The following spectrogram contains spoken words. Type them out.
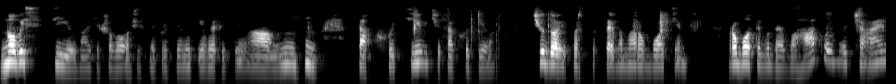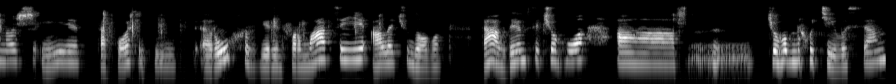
новий стіл, навіть якщо ви офісний працівник, і ви такі, а, так хотів чи так хотіла. Чудові перспективи на роботі. Роботи буде багато, звичайно ж, і також якийсь рух, збір інформації, але чудово. Так, дивимося, чого, а, чого б не хотілося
